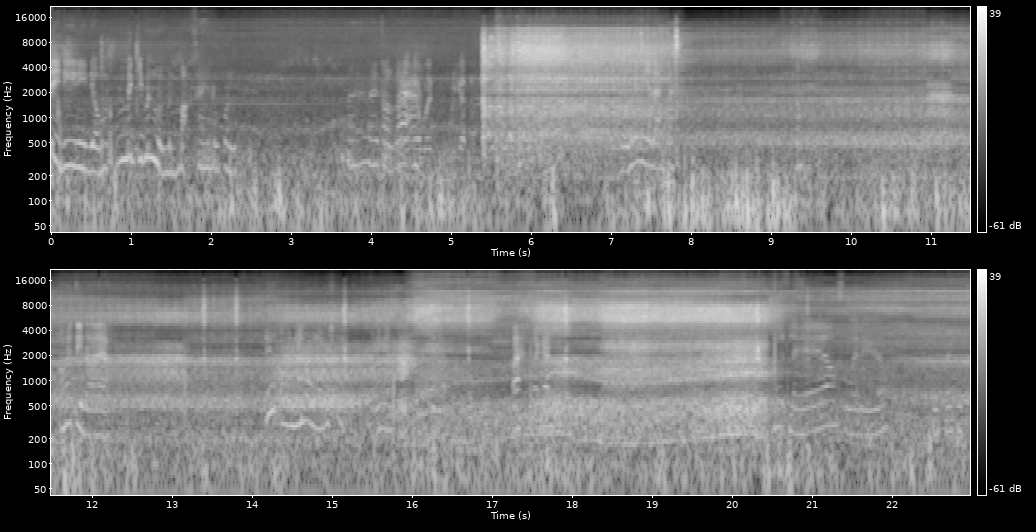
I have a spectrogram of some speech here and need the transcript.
ติดีนี่เดี๋ยวเมื่อกี้มันเหมือนมันบักให้ทุกคนไปไปต่อก็ได้อะ Yeah, we, we got เดี๋ยวไม่มีอะไรไปเอาเอาให้ติดอะไรอะ เอ๊ะเอาอันนี้ลงแล้วไม่ใช่นี่ไงติดติดแล้วไปไปกันมืดแล้วสวยแล้วปิดไฟปิดไฟ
